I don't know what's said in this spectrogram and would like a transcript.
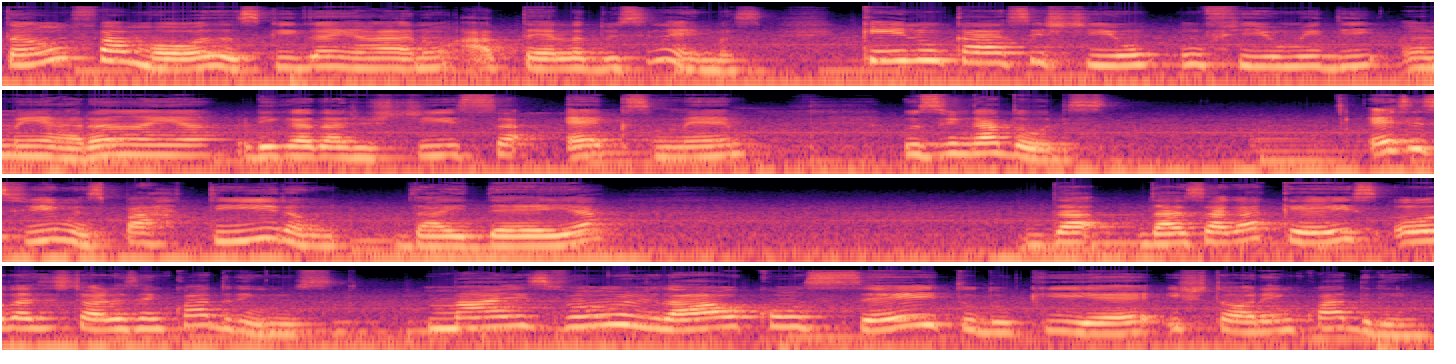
tão famosas que ganharam a tela dos cinemas. Quem nunca assistiu um filme de Homem-Aranha, Liga da Justiça, X-Men, Os Vingadores? Esses filmes partiram da ideia da, das HQs ou das histórias em quadrinhos. Mas vamos lá ao conceito do que é história em quadrinho.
